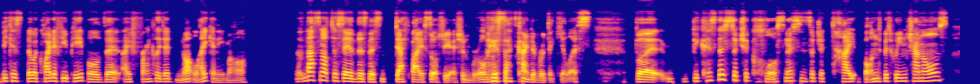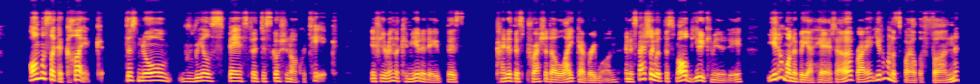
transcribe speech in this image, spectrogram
because there were quite a few people that I frankly did not like anymore. That's not to say there's this death by association rule, because that's kind of ridiculous. But because there's such a closeness and such a tight bond between channels, almost like a clique, there's no real space for discussion or critique. If you're in the community, there's kind of this pressure to like everyone, and especially with the small beauty community, you don't want to be a hater, right? You don't want to spoil the fun.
